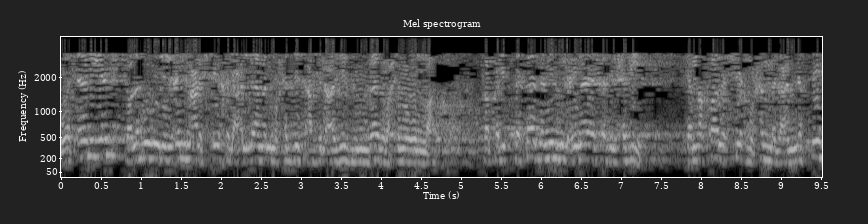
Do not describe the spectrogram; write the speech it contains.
وثانيا طلبه للعلم على الشيخ العلامة المحدث عبد العزيز بن باز رحمه الله فقد استفاد منه العناية بالحديث كما قال الشيخ محمد عن نفسه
